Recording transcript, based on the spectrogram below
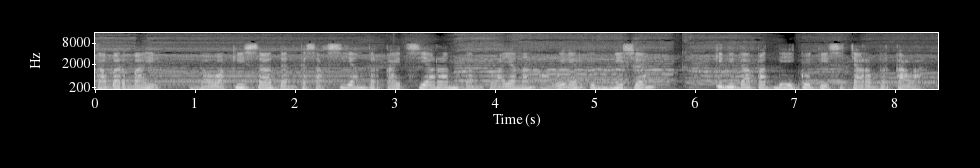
Kabar baik bahwa kisah dan kesaksian terkait siaran dan pelayanan AWR Indonesia kini dapat diikuti secara berkala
